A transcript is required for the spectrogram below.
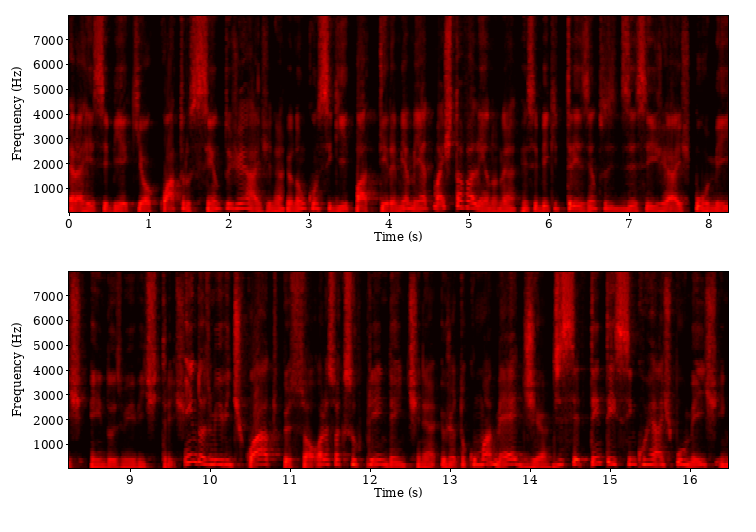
era receber aqui, ó, 400 reais, né? Eu não consegui bater a minha meta, mas está valendo, né? Recebi aqui 316 reais por mês em 2023. Em 2024, pessoal, olha só que surpreendente, né? Eu já tô com uma média de 75 reais por mês em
